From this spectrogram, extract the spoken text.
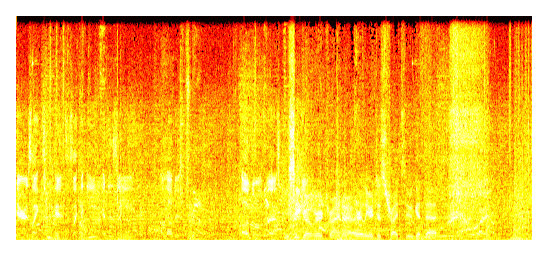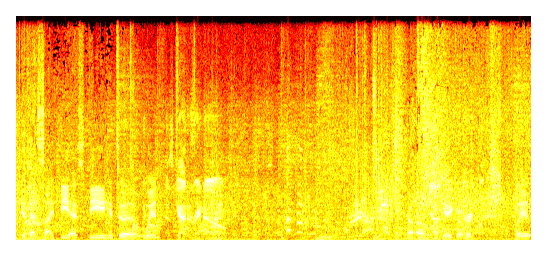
there is like two hits. It's like the E and the Z. I love it. I love going with that. you see Grover trying to earlier just try to get that get that side B SD into win. Ganon right now. Uh oh. Okay, Grover. Play it.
